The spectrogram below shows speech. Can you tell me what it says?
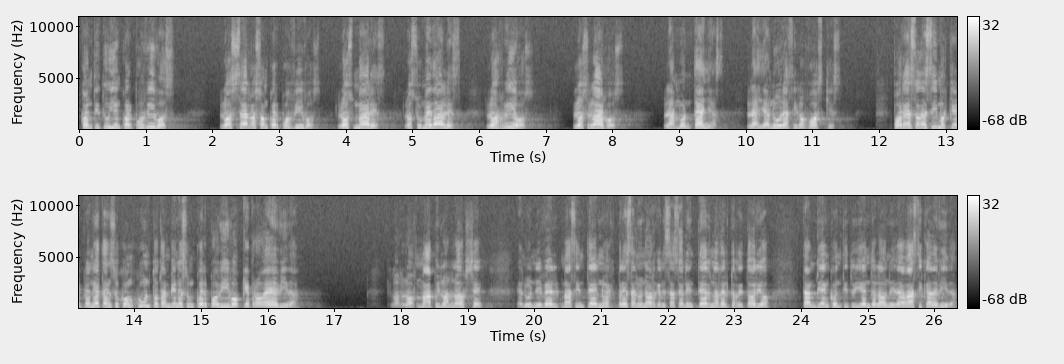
constituyen cuerpos vivos. Los cerros son cuerpos vivos, los mares, los humedales, los ríos, los lagos, las montañas, las llanuras y los bosques. Por eso decimos que el planeta en su conjunto también es un cuerpo vivo que provee vida. Los, los MAPU y los LOGSE, en un nivel más interno, expresan una organización interna del territorio también constituyendo la unidad básica de vida.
